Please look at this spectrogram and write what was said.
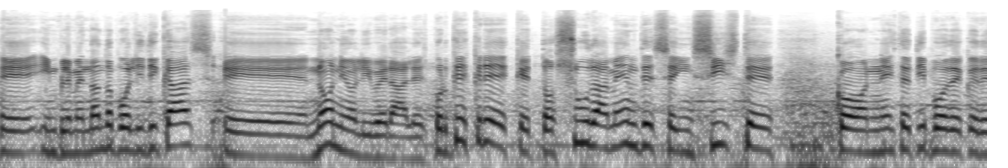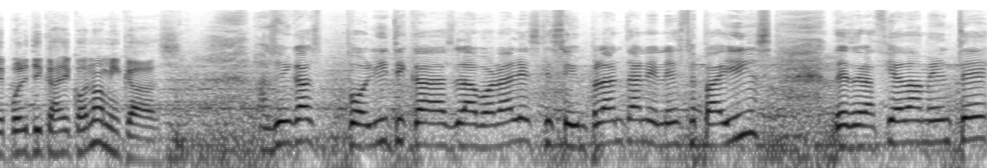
eh, implementando políticas eh, no neoliberales. ¿Por qué crees que tosudamente se insiste con este tipo de, de políticas económicas? Las únicas políticas laborales que se implantan en este país, desgraciadamente,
